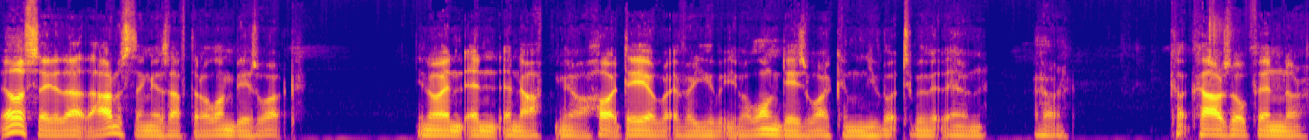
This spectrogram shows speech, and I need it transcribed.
The other side of that, the hardest thing is after a long day's work. You know, in, in, in a you know a hot day or whatever, you you have a long day's work and you've got to move it there and uh, cut cars open or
